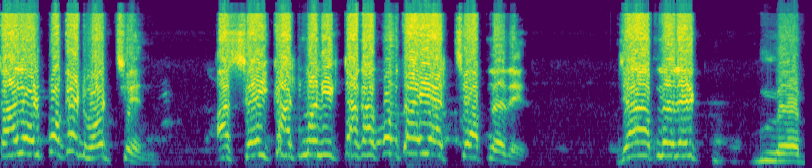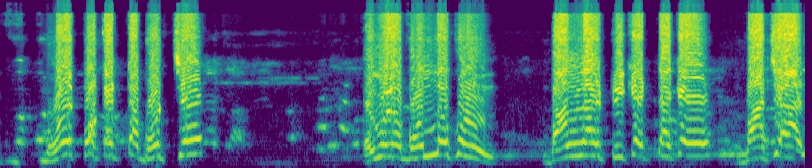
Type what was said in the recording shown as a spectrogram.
কালের পকেট ভরছেন। আর সেই কাটমানির টাকা কোথায় যাচ্ছে আপনাদের? যা আপনাদের পকেটটা ভরছে। এগুলো বন্ধ করুন। বাংলার ক্রিকেটটাকে বাঁচান।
